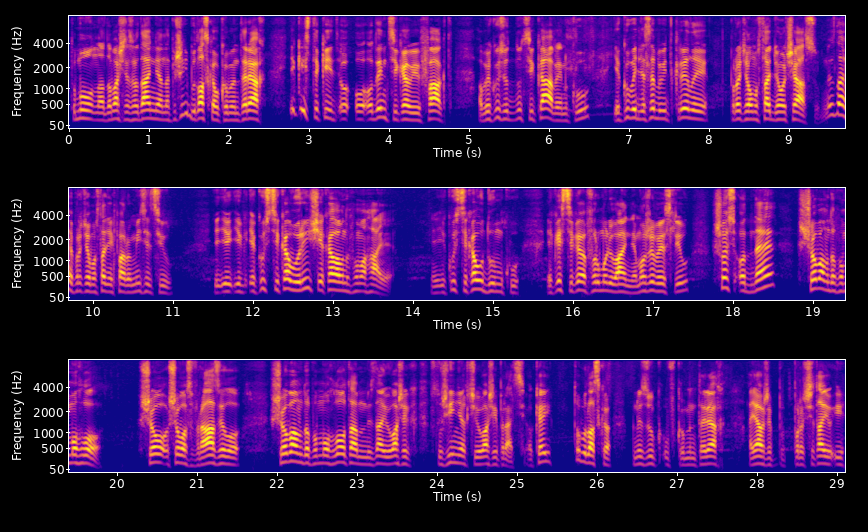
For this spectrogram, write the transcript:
Тому на домашнє завдання напишіть, будь ласка, в коментарях якийсь такий один цікавий факт або якусь одну цікавинку, яку ви для себе відкрили протягом останнього часу. Не знаю, протягом останніх пару місяців. Якусь цікаву річ, яка вам допомагає. Якусь цікаву думку, якесь цікаве формулювання, може вислів, щось одне, що вам допомогло, що, що вас вразило, що вам допомогло там, не знаю, у ваших служіннях чи у вашій праці. Окей? То, будь ласка, внизу в коментарях, а я вже прочитаю і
